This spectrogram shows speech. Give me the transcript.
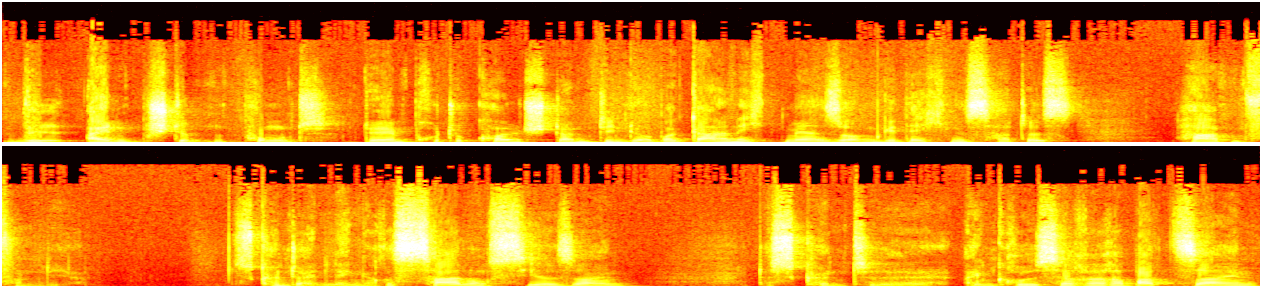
will einen bestimmten Punkt, der im Protokoll stand, den du aber gar nicht mehr so im Gedächtnis hattest, haben von dir. Das könnte ein längeres Zahlungsziel sein, das könnte ein größerer Rabatt sein,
